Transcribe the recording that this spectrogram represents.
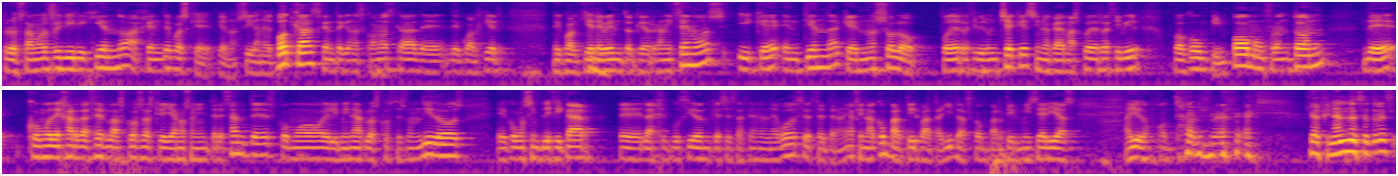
pero lo estamos redirigiendo a gente pues, que, que nos siga en el podcast, gente que nos conozca de, de cualquier, de cualquier evento que organicemos y que entienda que no solo puede recibir un cheque, sino que además puede recibir un poco un ping-pong, un frontón de cómo dejar de hacer las cosas que ya no son interesantes, cómo eliminar los costes hundidos, eh, cómo simplificar eh, la ejecución que se está haciendo en el negocio, etcétera. Y al final compartir batallitas, compartir miserias ayuda un montón. Que al final nosotros,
